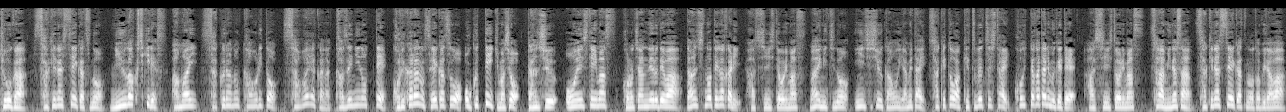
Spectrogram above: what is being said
今日が酒なし生活の入学式です。甘い桜の香りと爽やかな風に乗って、これからの生活を送っていきましょう。男子応援しています。このチャンネルでは、男子の手がかり発信しております。毎日の飲酒習慣をやめたい、酒とは決別したい、こういった方に向けて発信しております。さあ皆さん、酒なし生活の扉は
